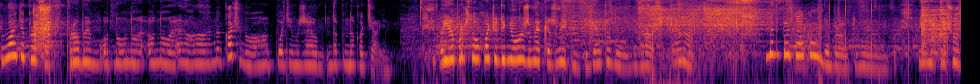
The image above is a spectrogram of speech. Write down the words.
Давайте просто спробуємо одного одного Едгара накачаного, а потім вже накачаємо. Бо я просто хочу до нього звик, звикнути. Я давно не грав. Просто аккаунт забрав, тому мені прийшлось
